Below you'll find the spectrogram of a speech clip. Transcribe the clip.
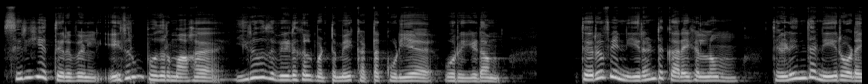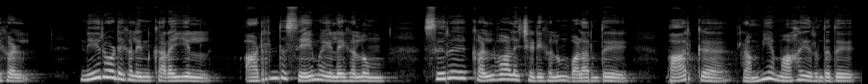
சிறிய தெருவில் எதிரும் புதிருமாக இருபது வீடுகள் மட்டுமே கட்டக்கூடிய ஒரு இடம். தெருவின் இரண்டு கரைகளும் தெளிந்த நீரோடைகள். நீரோடைகளின் கரையில் அடர்ந்த சேம இலைகளும் சிறு கல்வாழை செடிகளும் வளர்ந்து பார்க்க ரம்யமாக இருந்தது.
